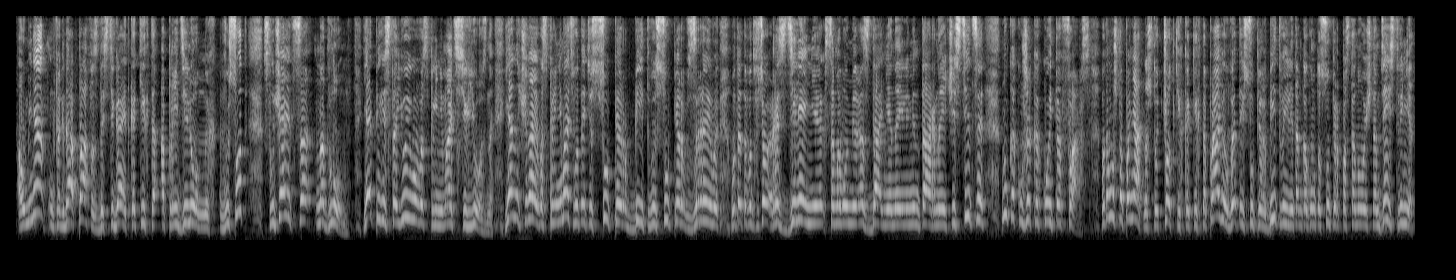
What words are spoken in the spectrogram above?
А у меня, когда пафос достигает каких-то определенных высот, случается надлом. Я перестаю его воспринимать серьезно. Я начинаю воспринимать вот эти супер битвы, супер взрывы, вот это вот все разделение самого мироздания на элементарные частицы, ну как уже какой-то фарс. Потому что понятно, что четких каких-то правил в этой супер битве или там каком-то суперпостановочном действии нет.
